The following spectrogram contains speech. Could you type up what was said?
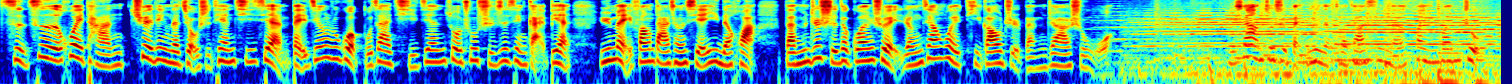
此次会谈确定的九十天期限，北京如果不在其间做出实质性改变，与美方达成协议的话，百分之十的关税仍将会提高至百分之二十五。以上就是本日的头条新闻，欢迎关注。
